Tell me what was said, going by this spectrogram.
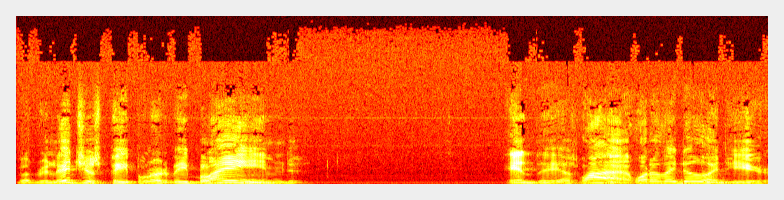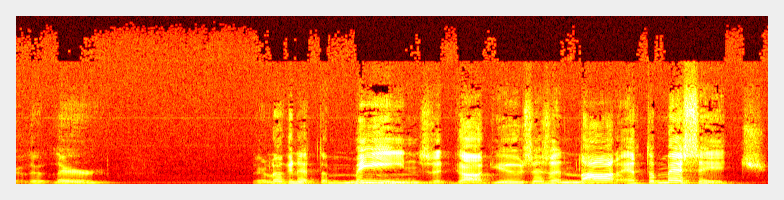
But religious people are to be blamed in this. Why? What are they doing here? They're, they're, they're looking at the means that God uses and not at the message.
